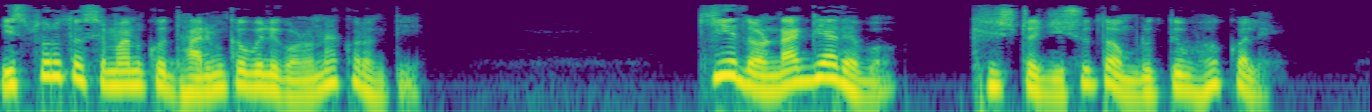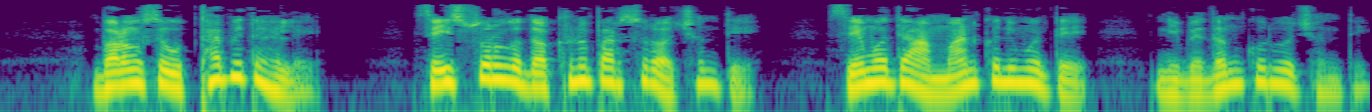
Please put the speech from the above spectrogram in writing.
ଈଶ୍ୱର ତ ସେମାନଙ୍କୁ ଧାର୍ମିକ ବୋଲି ଗଣନା କରନ୍ତି। କିଏ ଦଣ୍ଡାଜ୍ଞା ଦେବ? ଖ୍ରୀଷ୍ଟ ଯୀଶୁ ତ ମୃତ୍ୟୁଭୋଗ କଲେ। ବରଂ ସେ ଉତ୍ଥାପିତ ହେଲେ। ସେ ଈଶ୍ୱରଙ୍କ ଦକ୍ଷିଣ ପାର୍ଶ୍ୱରେ ଅଛନ୍ତି। ସେ ମଧ୍ୟ ଆମମାନଙ୍କ ନିମନ୍ତେ ନିବେଦନ କରୁଅଛନ୍ତି।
